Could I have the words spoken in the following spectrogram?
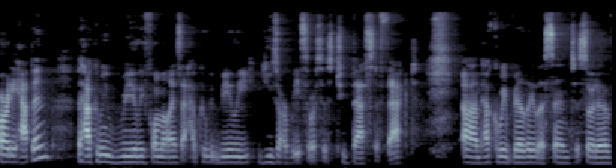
already happen, but how can we really formalize that? How can we really use our resources to best effect? Um, how can we really listen to sort of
